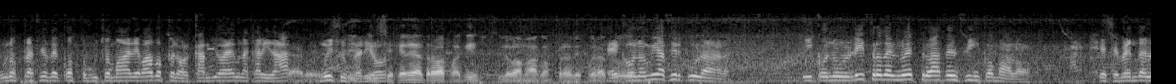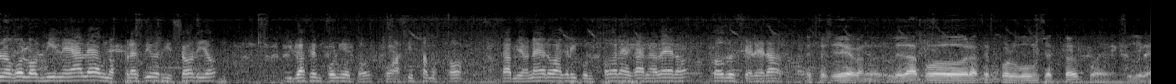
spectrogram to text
Unos precios de costo mucho más elevados, pero el cambio es una calidad Claro. muy superior. Y, se genera trabajo aquí, si lo vamos a comprar de fuera todo. Economía circular. Y con un litro del nuestro hacen cinco malos. Que se venden luego los lineales a unos precios irrisorios y lo hacen polvo todo. Pues así estamos todos. Camioneros, agricultores, ganaderos, todo en general. Esto se llega cuando le da por hacer polvo un sector, pues se llega.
